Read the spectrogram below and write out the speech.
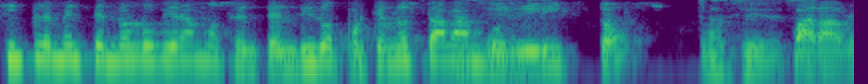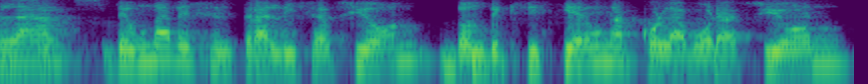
simplemente no lo hubiéramos entendido porque no estábamos listos para hablar de una descentralización donde existiera una colaboración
